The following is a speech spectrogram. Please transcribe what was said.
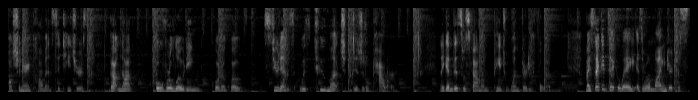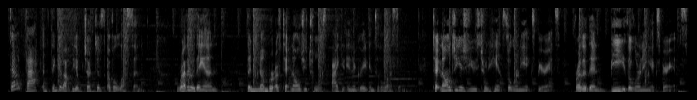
cautionary comments to teachers about not overloading, quote unquote, students with too much digital power. And again, this was found on page 134. My second takeaway is a reminder to step back and think about the objectives of a lesson rather than the number of technology tools I can integrate into the lesson. Technology is used to enhance the learning experience rather than be the learning experience.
